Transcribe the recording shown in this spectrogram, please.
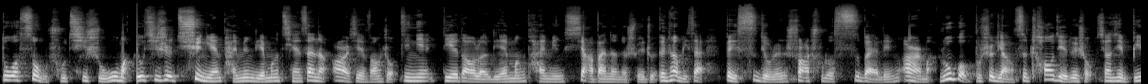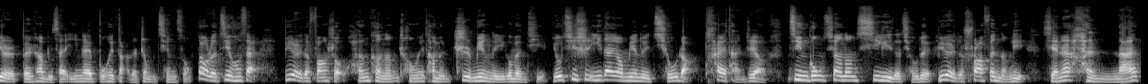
多送出七十五码。尤其是去年排名联盟前三的二线防守，今年跌到了联盟排名下半段的水准。本场比赛被四九人刷出了四百零二码，如果不是两次超解对手，相信比尔本场比赛应该不会打得这么轻松。到了季后赛，比尔的防守很可能成为他们致命的一个问题，尤其是一旦要面对酋长、泰坦这样进攻相当犀利的球队，比尔的刷分能力显然很难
